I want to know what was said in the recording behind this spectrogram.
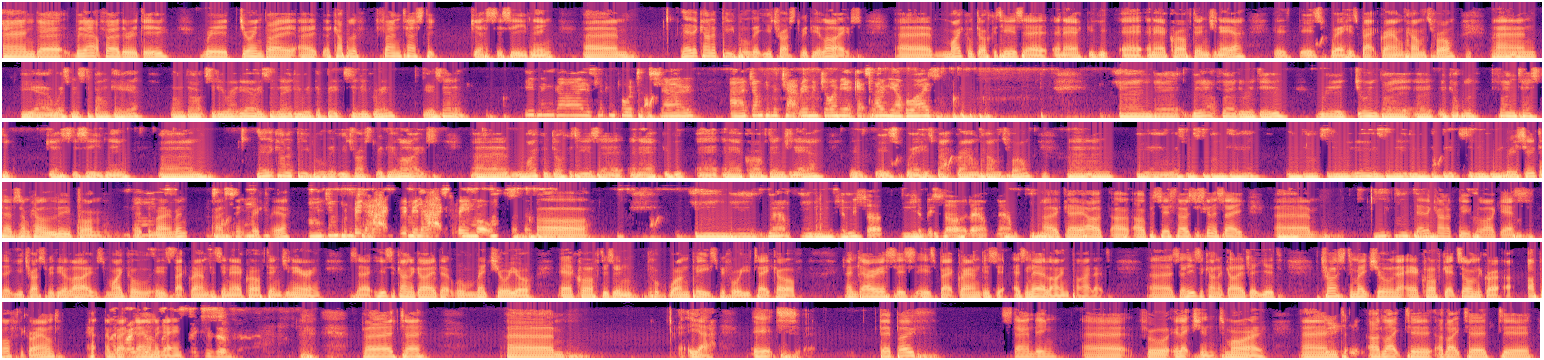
And uh, without further ado, we're joined by a, a couple of fantastic guests this evening. Um, they're the kind of people that you trust with your lives. Uh, Michael Doherty is a, an, air, uh, an aircraft engineer, is, is, where his background comes from. And the uh, Westminster bunker here on Dark City Radio is the lady with the big silly grin. Here's Helen. Evening, guys. Looking forward to the show. Uh, jump in the chat room and join me. It gets lonely otherwise. And uh, without further ado, we're joined by a, a couple of fantastic guests this evening. Um, they're the kind of people that you trust with your lives. Uh, Michael Doherty is a, an, air, uh, an aircraft engineer, is, is, where his background comes from. And the uh, Westminster bunker here on Dark City Radio is the lady with the big silly grin. We seem to have some kind of loop on at the moment. I think we're clear. We've been hacked. We've been hacked, people. Oh. Well, should be sorted. Should be sorted out now. Okay, I'll, I'll, I'll persist. I was just going to say, um, they're the kind of people, I guess, that you trust with your lives. Michael, his background is in aircraft engineering. So he's the kind of guy that will make sure your aircraft is in one piece before you take off. And Darius, is, his background is as an airline pilot. Uh, so he's the kind of guy that you'd trust to make sure that aircraft gets on the gro- up off the ground and I back down again. but uh, um, yeah, it's they're both standing uh, for election tomorrow, and I'd like to I'd like to to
